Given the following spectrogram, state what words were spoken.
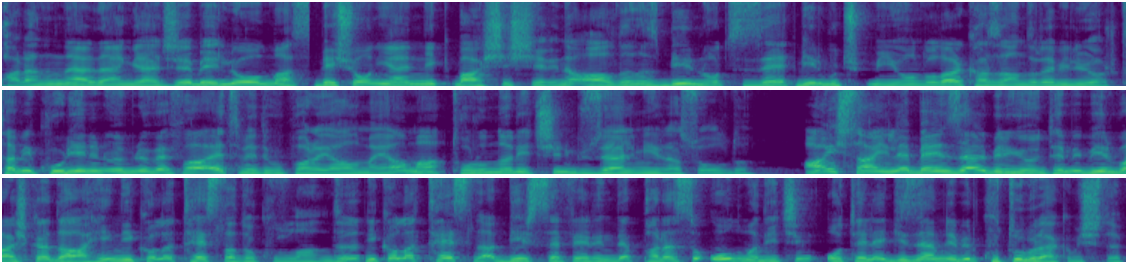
Paranın nereden geleceği belli olmaz. 5-10 yenlik bahşiş yerine aldığınız bir not size 1,5 milyon dolar kazandırabiliyor. Tabi kuryenin ömrü vefa etmedi bu parayı almaya ama torunları için güzel miras oldu. Einstein ile benzer bir yöntemi bir başka dahi Nikola Tesla da kullandı. Nikola Tesla bir seferinde parası olmadığı için otele gizemli bir kutu bırakmıştı.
